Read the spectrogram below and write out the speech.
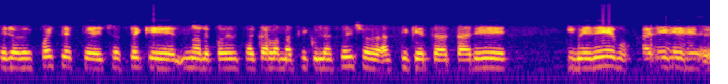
pero después este, yo sé que no le pueden sacar la matrícula a ellos, así que trataré y veré, buscaré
